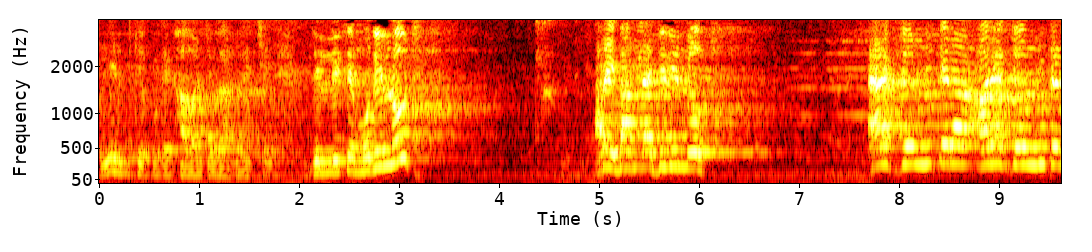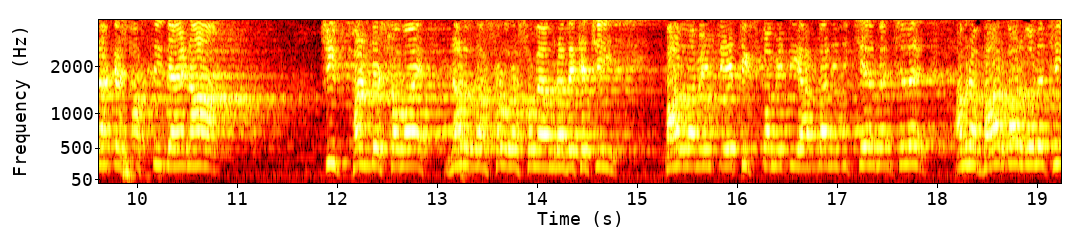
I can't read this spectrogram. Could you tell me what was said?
দিয়ে লুটে পুটে খাওয়ার জোগাড় হয়েছে। দিল্লিতে মোদির লুট আর এই বাংলায় দিদির লুট একজন লুটেরা আর একজন লুটেরাকে শাস্তি দেয় না। চিট ফান্ডের সময়, নারদা সরদার সময় আমরা দেখেছি পার্লামেন্টে এথিক্স কমিটি আদবানিজি চেয়ারম্যান ছিলেন। আমরা বারবার বলেছি,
